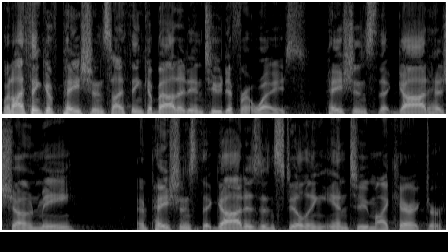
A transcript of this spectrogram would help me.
When I think of patience, I think about it in two different ways patience that God has shown me, and patience that God is instilling into my character.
